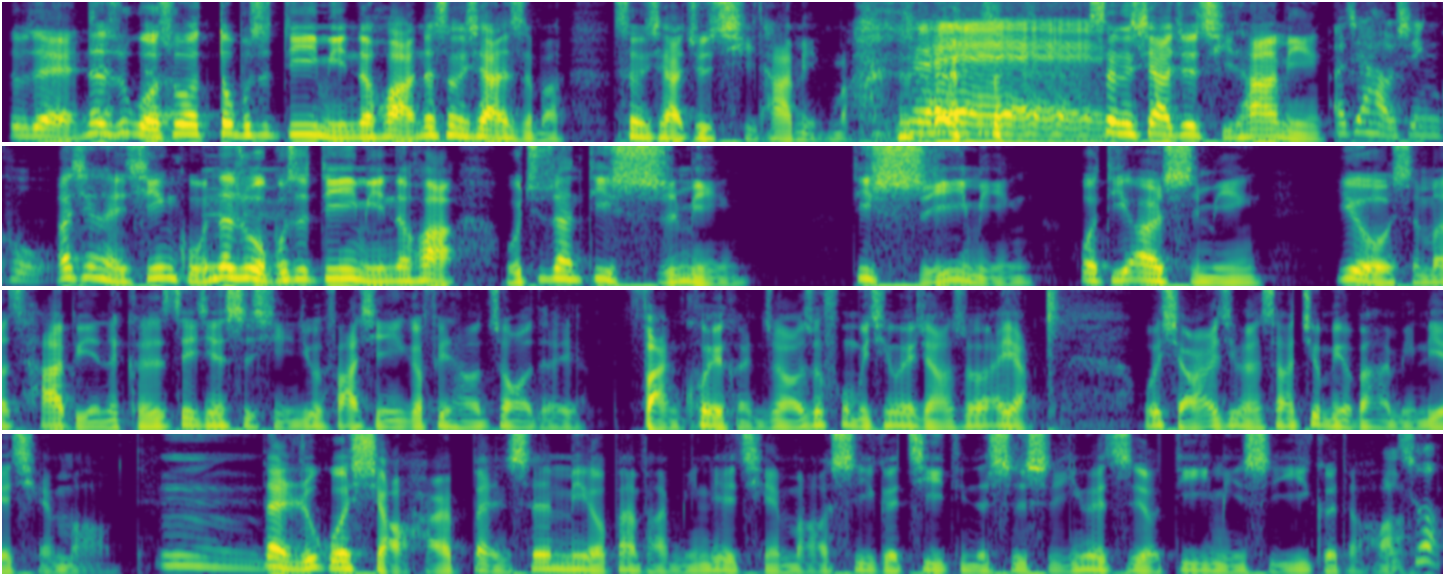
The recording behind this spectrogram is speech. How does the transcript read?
对不对？那如果说都不是第一名的话，那剩下是什么？剩下就是其他名嘛。对，剩下就是其他名，而且好辛苦，而且很辛苦。那如果不是第一名的话，我就算第十名、第十一名或第二十名，又有什么差别呢？可是这件事情就发现一个非常重要的反馈，很重要。说父母亲会讲说：‘哎呀。’我小孩基本上就没有办法名列前茅，嗯，但如果小孩本身没有办法名列前茅，是一个既定的事实，因为只有第一名是一个的话，没错，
